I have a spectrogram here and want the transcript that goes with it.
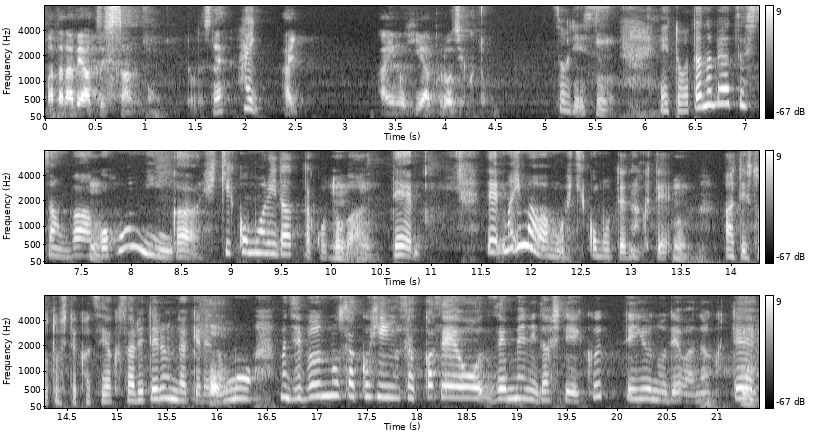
渡辺敦さんのとですね。はい。はい。I'm Here プロジェクト。そうです。うんえっ、と、渡辺敦さんは、うんご本人が引きこもりだったことがあって、で、まあ今はもう引きこもってなくて、うん。アーティストとして活躍されてるんだけれども、まあ、自分の作品、作家性を前面に出していくっていうのではなくて、うん。ま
